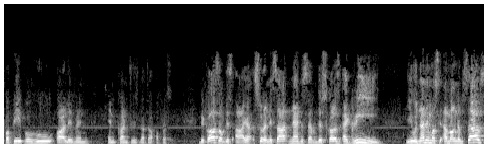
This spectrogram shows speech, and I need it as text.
for people who are living in countries that are oppressive. Because of this ayah, Surah Nisa 97, the scholars agree unanimously among themselves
